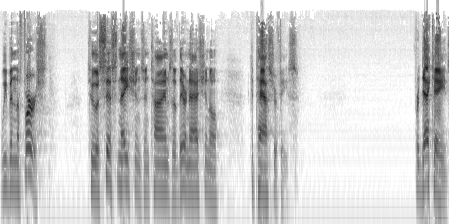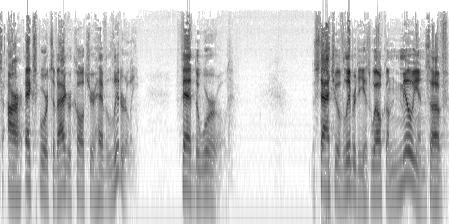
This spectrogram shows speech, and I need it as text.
We've been the first to assist nations in times of their national catastrophes. For decades, our exports of agriculture have literally fed the world. The Statue of Liberty has welcomed millions of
